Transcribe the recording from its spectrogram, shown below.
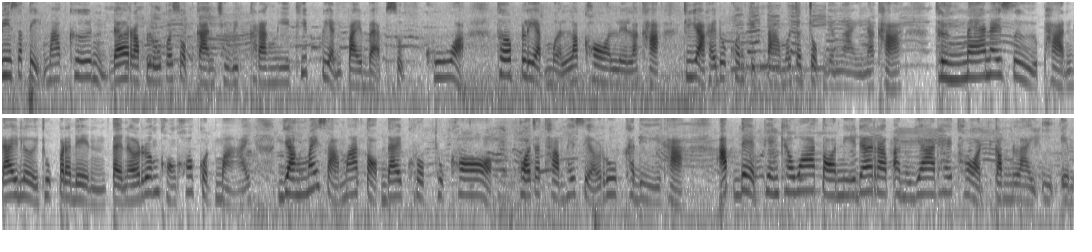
มีสติมากขึ้น ได้รับรู้ประสบการณ์ชีวิตครั้งนี้ที่เปลี่ยนไปแบบสุด ขั้วเธอเปรียบเหมือนละครเลยล่ะค่ะ ที่อยากให้ทุกคนติดตามว่าจะจบยังไงนะคะ ถึงแม้ในสื่อผ่านได้เลยทุกประเด็น แต่ในเรื่องของข้อกฎหมาย ยังไม่สามารถตอบได้ครบทุกข้อ เพราะจะทำให้เสียรูปคดีค่ะ อัปเดตเพียงแค่ว่าตอนนี้ได้รับอนุญาตให้ถอดกำไร EM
